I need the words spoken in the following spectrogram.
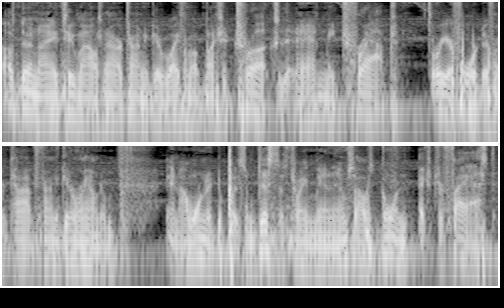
I was doing 92 miles an hour trying to get away from a bunch of trucks that had me trapped three or four different times trying to get around them, and I wanted to put some distance between me and them, so I was going extra fast.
